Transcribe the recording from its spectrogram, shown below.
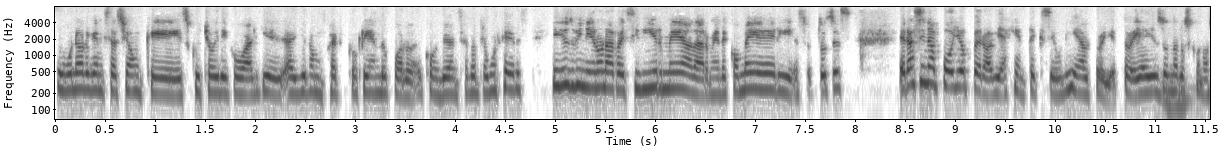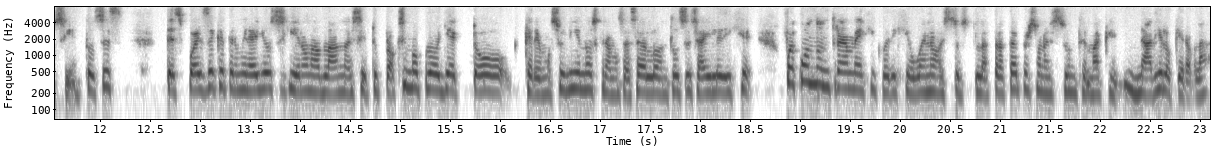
hubo una organización que escuchó y dijo, alguien, hay una mujer corriendo por la convivencia contra mujeres. ellos vinieron a recibirme, a darme de comer y eso. Entonces, era sin apoyo, pero había gente que se unía al proyecto y ahí es donde los conocí. Entonces, después de que terminé, ellos siguieron hablando, decir, tu próximo proyecto, queremos unirnos, queremos hacerlo. Entonces, ahí le dije, fue cuando entré a México y dije, bueno, esto es, la trata de personas es un tema que nadie lo quiere hablar.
